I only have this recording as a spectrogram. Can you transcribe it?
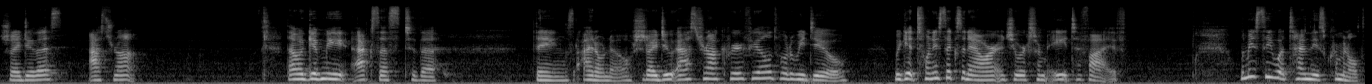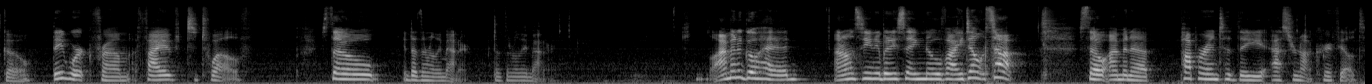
Should I do this? Astronaut? That would give me access to the things. I don't know. Should I do astronaut career field? What do we do? We get 26 an hour and she works from 8 to 5. Let me see what time these criminals go. They work from 5 to 12. So it doesn't really matter. It doesn't really matter. I'm going to go ahead. I don't see anybody saying no, Vi, don't stop. So I'm going to pop her into the astronaut career field.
